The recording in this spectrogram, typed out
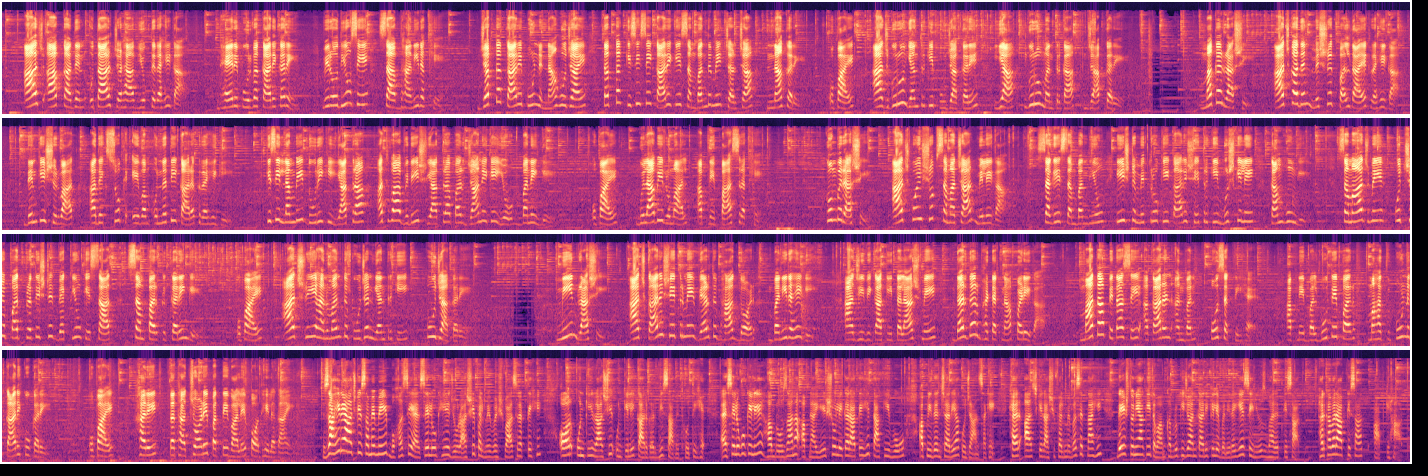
आज आपका दिन उतार चढ़ाव युक्त रहेगा। धैर्य पूर्वक कार्य करें, विरोधियों से सावधानी रखें। जब तक कार्य पूर्ण ना हो जाए तब तक किसी से कार्य के संबंध में चर्चा ना करें। उपाय, आज गुरु यंत्र की पूजा करें या गुरु मंत्र का जाप करें। मकर राशि, आज का दिन मिश्रित फलदायक रहेगा। दिन की शुरुआत अधिक सुख एवं उन्नति कारक रहेगी। किसी लंबी दूरी की यात्रा अथवा विदेश यात्रा पर जाने के योग बनेंगे। उपाय गुलाबी रुमाल अपने पास रखें। कुंभ राशि, आज कोई शुभ समाचार मिलेगा। सगे संबंधियों, इष्ट मित्रों की कार्य क्षेत्र की मुश्किलें कम होंगी। समाज में उच्च पद प्रतिष्ठित व्यक्तियों के साथ संपर्क करेंगे। उपाय, आज श्री हनुमंत पूजन यंत्र की पूजा करें। मीन राशि आज कार्य क्षेत्र में व्यर्थ भाग दौड़ बनी रहेगी। आजीविका की तलाश में दर दर भटकना पड़ेगा। माता पिता से अकारण अनबन हो सकती है। अपने बलबूते पर महत्वपूर्ण कार्य को करें। उपाय, हरे तथा चौड़े पत्ते वाले पौधे लगाएँ। ज़ाहिर है, आज के समय में बहुत से ऐसे लोग हैं जो राशिफल में विश्वास रखते हैं और उनकी राशि उनके लिए कारगर भी साबित होती है। ऐसे लोगों के लिए हम रोज़ाना अपना ये शो लेकर आते हैं ताकि वो अपनी दिनचर्या को जान सकें। खैर, आज के राशिफल में बस इतना ही। देश दुनिया की तमाम खबरों की जानकारी के लिए बने रहिए सी न्यूज़ भारत के साथ। हर खबर आपके साथ, आपके हाथ।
